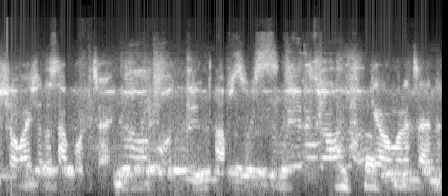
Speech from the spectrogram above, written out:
সবাই শুধু সাপোর্ট চায়। আফসোস। কেউ আমার চায় না।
